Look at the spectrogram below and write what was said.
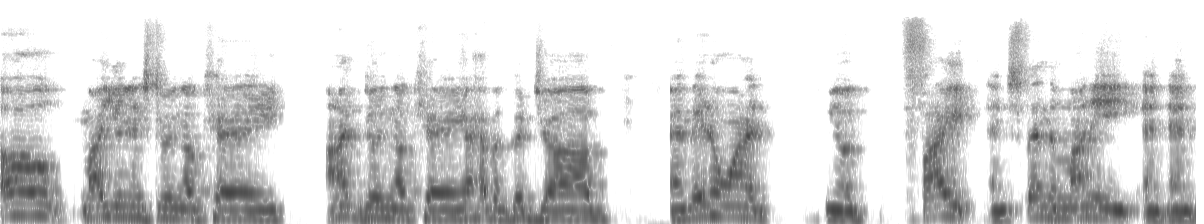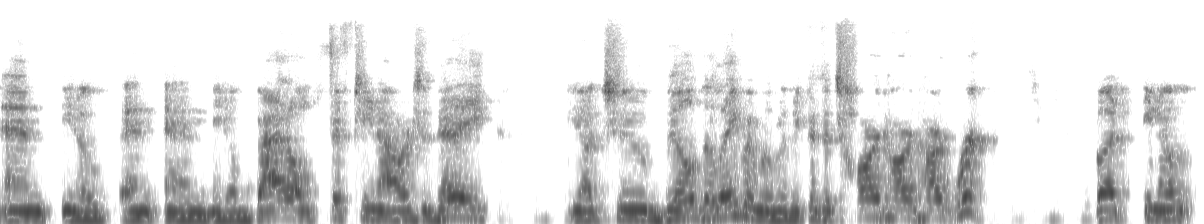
oh, my union's doing okay, I'm doing okay, I have a good job, and they don't want to, you know, fight and spend the money and and and you know and and you know battle 15 hours a day you know to build the labor movement because it's hard hard hard work. But you know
